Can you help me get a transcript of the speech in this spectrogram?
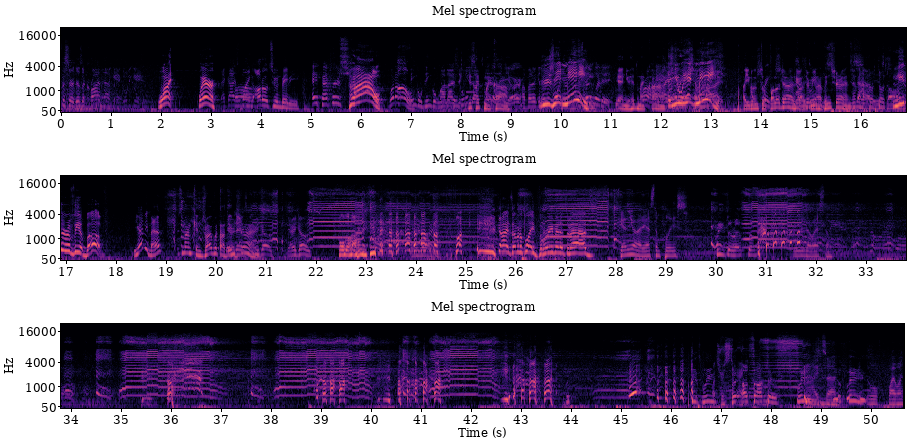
officer, there's a crime happening. What? Where? That guy's playing auto tune, baby. Hey, Peppers. How? What up? Oh. Dingle, dingle, Come on, dingle, dingle. you just hit my car. you are. I better get You just hit me. Yeah, and you hit my Bro, car. And you hit me. alright. Are you going to apologize or do you have insurance? You know how it is, dog. Neither of the above. You got it, man. This man can drive without There it is. There he insurance. goes. There he goes. Hold on. what the Fuck. Guys, I'm gonna play three minutes of ads. Can you arrest him, please? Please arrest him. Please arrest him. Please, please. What's your I'll stop this. Please. Uh, Please. two, five, one,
